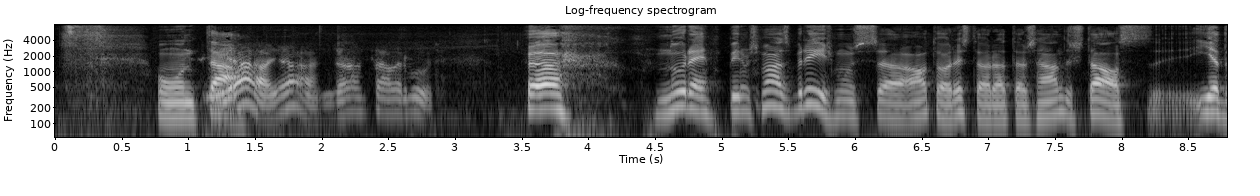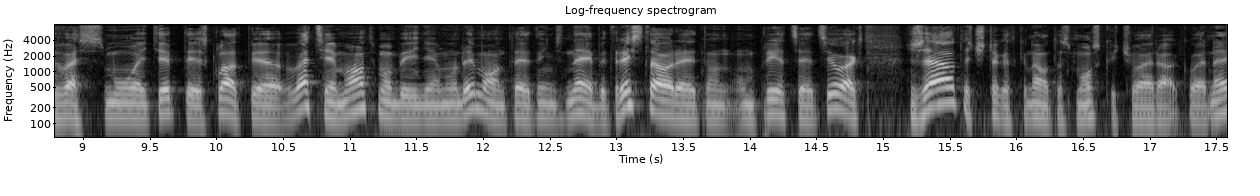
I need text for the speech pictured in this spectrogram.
un tā. Jā, jā, tā, tā var būt. Uh, nu, re, pirms maz brīža mūsu autorestaurātors Andris Tāls iedvesmoja ķerties klāt pie veciem automobīļiem un remontēt viņus, ne, bet restaurēt un, un priecēt cilvēks. Žēl taču tagad, ka nav tas moskvičs vairāk, vai ne?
